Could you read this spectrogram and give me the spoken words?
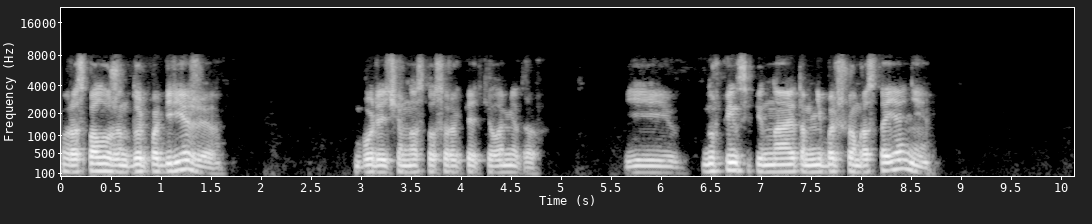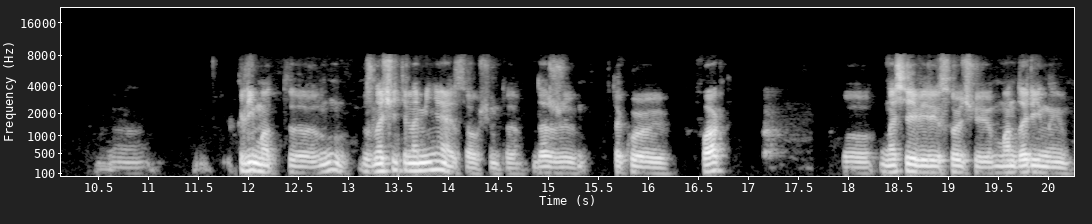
расположен вдоль побережья, более чем на 145 километров. И, ну, в принципе, на этом небольшом расстоянии э, климат э, ну, значительно меняется, в общем-то. Даже такой факт, на севере Сочи мандарины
